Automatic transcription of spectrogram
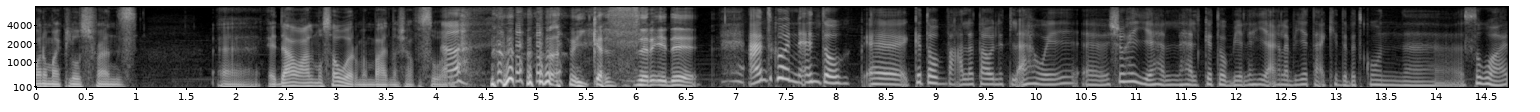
one of my close friends آه ادعوا على المصور من بعد ما شاف الصور. يكسر إيديه عندكم أنتم آه، كتب على طاولة القهوة آه، شو هي هال هالكتب يلي هي أغلبيتها أكيد بتكون آه، صور.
